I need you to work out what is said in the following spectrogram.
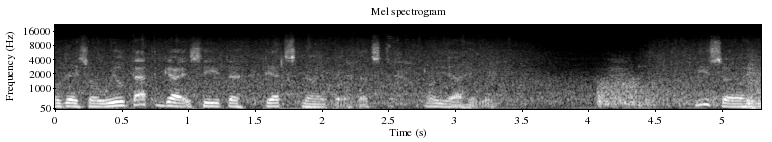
Okay, so will that guy see the dead sniper? That's the. Oh yeah, he will. He saw him.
